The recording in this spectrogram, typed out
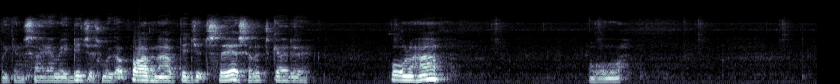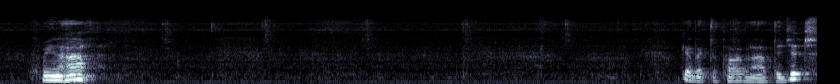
We can say how many digits, we've got five and a half digits there, so let's go to four and a half or three and a half. Go back to five and a half digits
